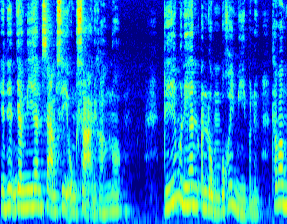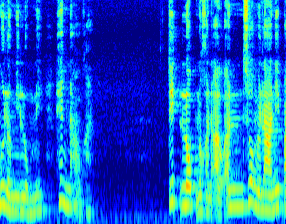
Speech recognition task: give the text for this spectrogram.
เห็นเห็นอย่างนี้หัน3-4องศาเลยค่ะข้างนอก ดีมื้อนี้หันอันลมบ่ค่อยมีปานนึงถ้าว่ามื้อเหลือมีลมนี่แห้งหนาวค่ะ ติดลบเนาะค่ะเอาอันช่วงเวลานี้ไป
